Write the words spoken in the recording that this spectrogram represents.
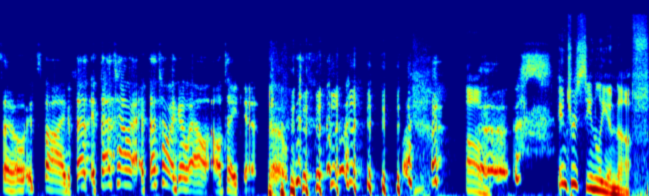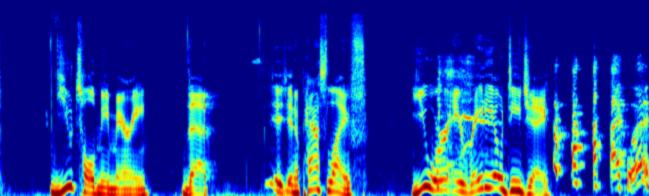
so it's fine. If that if that's how I, if that's how I go out, I'll take it. So. um, interestingly enough, you told me, Mary, that in a past life, you were a radio DJ. I was,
